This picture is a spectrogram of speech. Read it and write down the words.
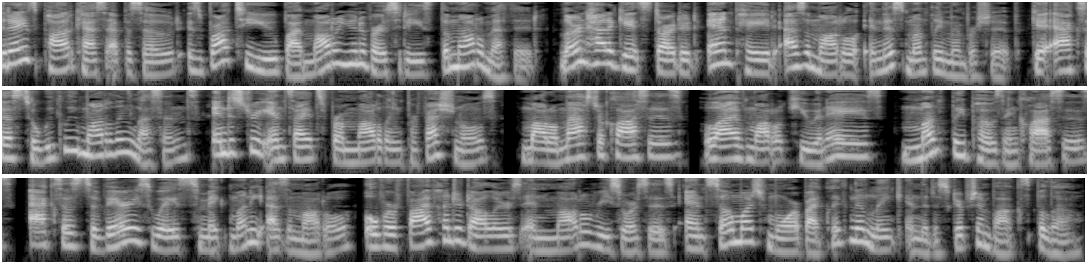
Today's podcast episode is brought to you by Model University's The Model Method. Learn how to get started and paid as a model in this monthly membership. Get access to weekly modeling lessons, industry insights from modeling professionals, model masterclasses, live model Q&As, monthly posing classes, access to various ways to make money as a model, over $500 in model resources, and so much more by clicking the link in the description box below.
